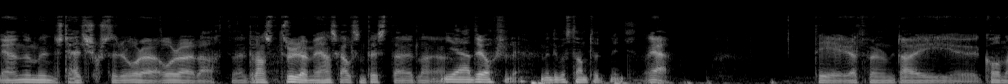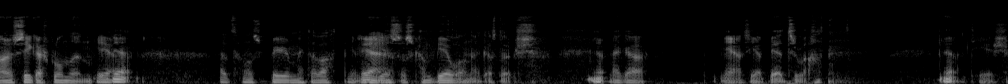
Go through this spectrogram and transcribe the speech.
Ja, nu minns det helst sjukt det åra åra rätt. Det han som tror meg, han ska alls testa eller ja. Ja, det är också det. Men det går samtidigt. Ja. Det är rätt för en dag kona sigarsbrunnen. Ja. Ja. Att han spyr med etter vatten, men Jesus kan bjuda några størs. Ja. Några ja, sier bedre bättre vatten. Ja. Det er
